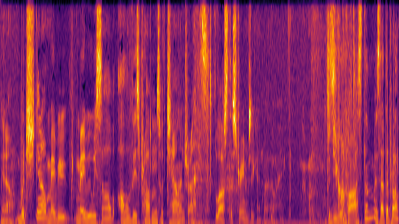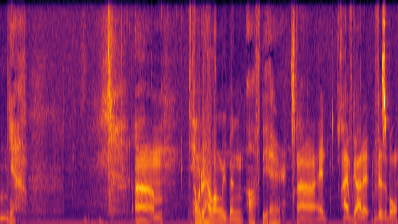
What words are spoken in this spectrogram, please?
You know, which you know maybe maybe we solve all of these problems with challenge runs. Lost the streams again, by the way. Did you cross them? Is that the problem? Yeah. Um, I wonder how long we've been off the air. uh, and I've got it visible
